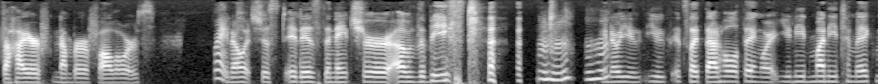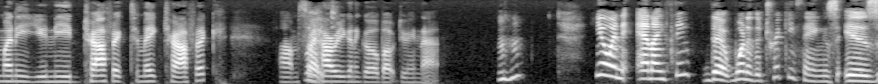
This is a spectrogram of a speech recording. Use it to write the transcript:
the higher number of followers. Right. You know, it's just it is the nature of the beast. Mm-hmm. Mm-hmm. You know, you you it's like that whole thing where you need money to make money, you need traffic to make traffic. Um, so how are you going to go about doing that? Mm-hmm. You know, and and I think that one of the tricky things is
